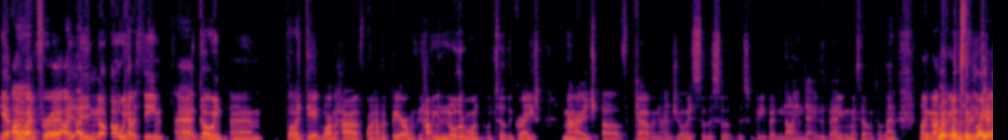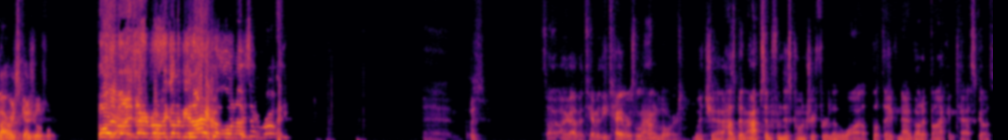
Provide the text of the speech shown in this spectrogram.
yeah, I Uh, went for. Uh, I I didn't know we had a theme uh, going. Um, but I did want to have want to have a beer. I won't be having another one until the great marriage of Gavin and Joyce. So this will this will be about nine days of behaving myself until then. I'm gonna Wait, have when's the great Taylor- marriage scheduled for? Oh, Yeah. I say probably going to be an adequate one. I say probably. Um, so I have a Timothy Taylor's landlord, which uh, has been absent from this country for a little while, but they've now got it back in Tesco's,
